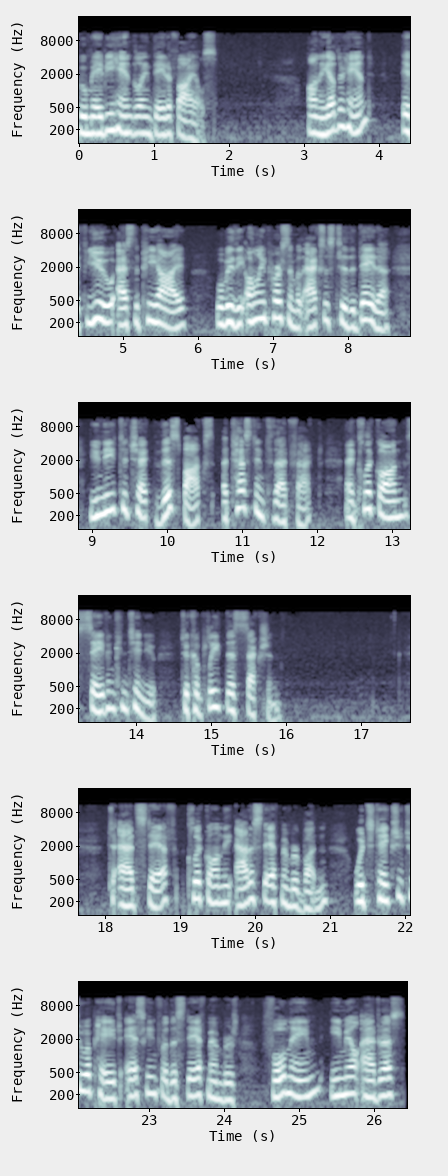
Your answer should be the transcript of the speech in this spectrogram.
who may be handling data files. On the other hand, if you, as the PI, will be the only person with access to the data, you need to check this box attesting to that fact and click on Save and Continue to complete this section. To add staff, click on the Add a Staff Member button, which takes you to a page asking for the staff member's full name, email address,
